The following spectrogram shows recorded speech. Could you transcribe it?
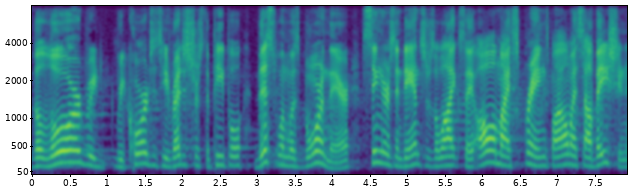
The Lord re- records as he registers the people, this one was born there. Singers and dancers alike say, All my springs, my, all my salvation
